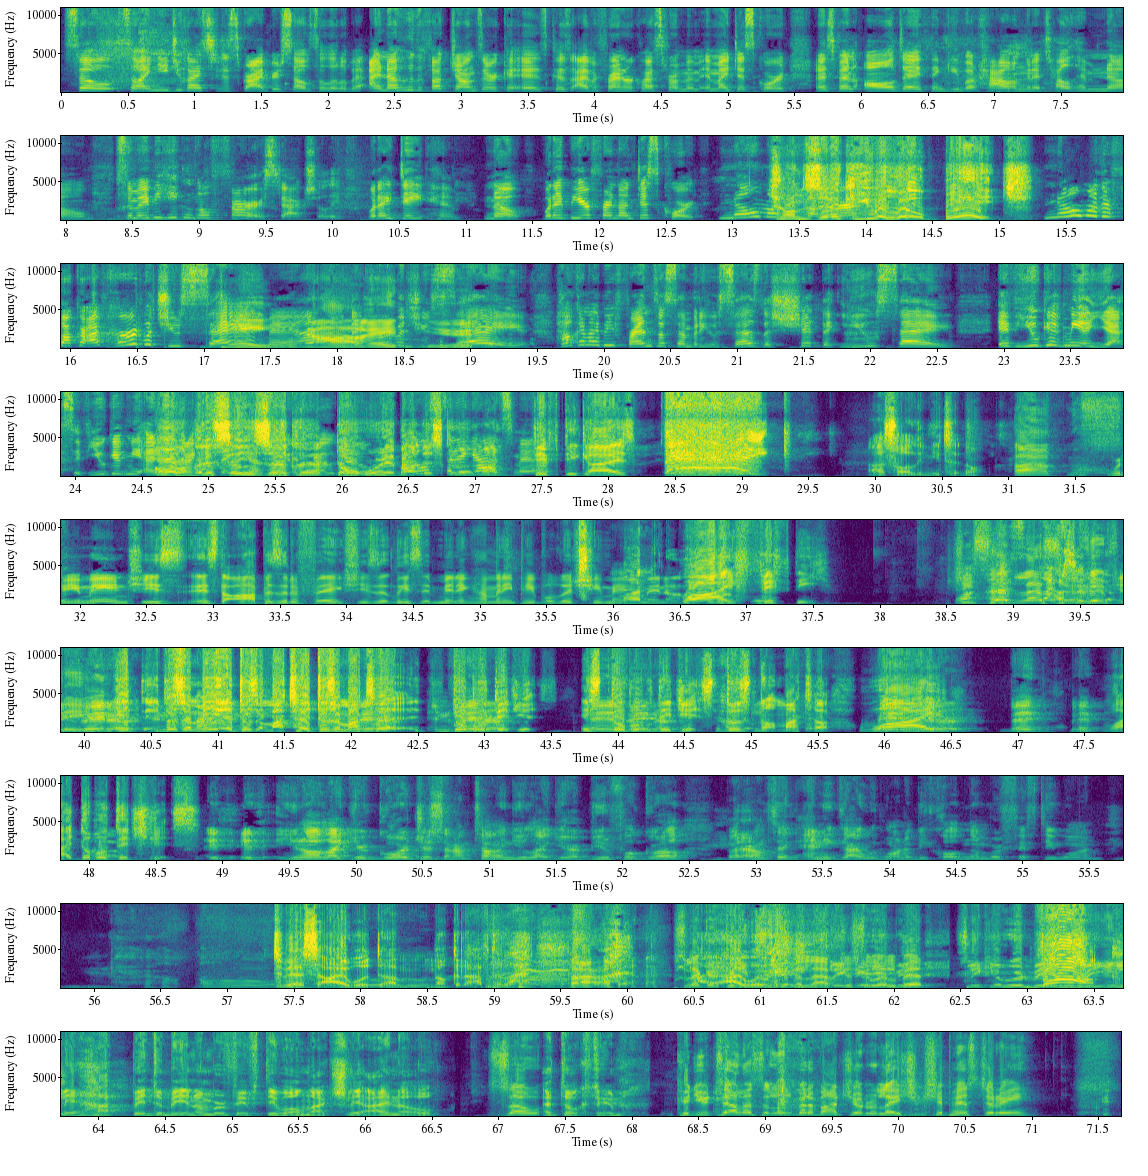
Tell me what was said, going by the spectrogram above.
So, so I need you guys to describe yourselves a little bit. I know who the fuck Jon Zherka is because I have a friend request from him in my Discord, and I spent all day thinking about how I'm gonna tell him no. So maybe he can go first. Actually, would I date him? No. Would I be your friend on Discord? No, John motherfucker. Zherka, you a little bitch. No, motherfucker. I've heard what you say, man. I've heard what you dude. say. How can I be friends with somebody who says the shit that you say? If you give me a yes, if you give me any, all I'm gonna to say is, yes to Zherka, don't you, worry about this girl, yes, man. 50 guys, fake! That's all you need to know. Uh, What do you mean? She's is the opposite of fake. She's at least admitting how many people that she may or may not. why 50? she said Less less than than 50. Invader. It, it doesn't mean it doesn't matter. It doesn't matter. Invader. Double digits. It's Hey, double digits. Does not matter. Why? Invader, babe, babe. Why double Uh, digits? It, it, you know, like you're gorgeous, and I'm telling you, like you're a beautiful girl. But I don't think any guy would want to be called number 51. Oh. To be honest, I would. I'm not gonna have to lie. Sliker, I- can I you would- move to the left just a little would bit? be- Sliker would be Fuck! really happy to be number 51, actually. I know. So, I talked to him. could you tell us a little bit about your relationship history?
